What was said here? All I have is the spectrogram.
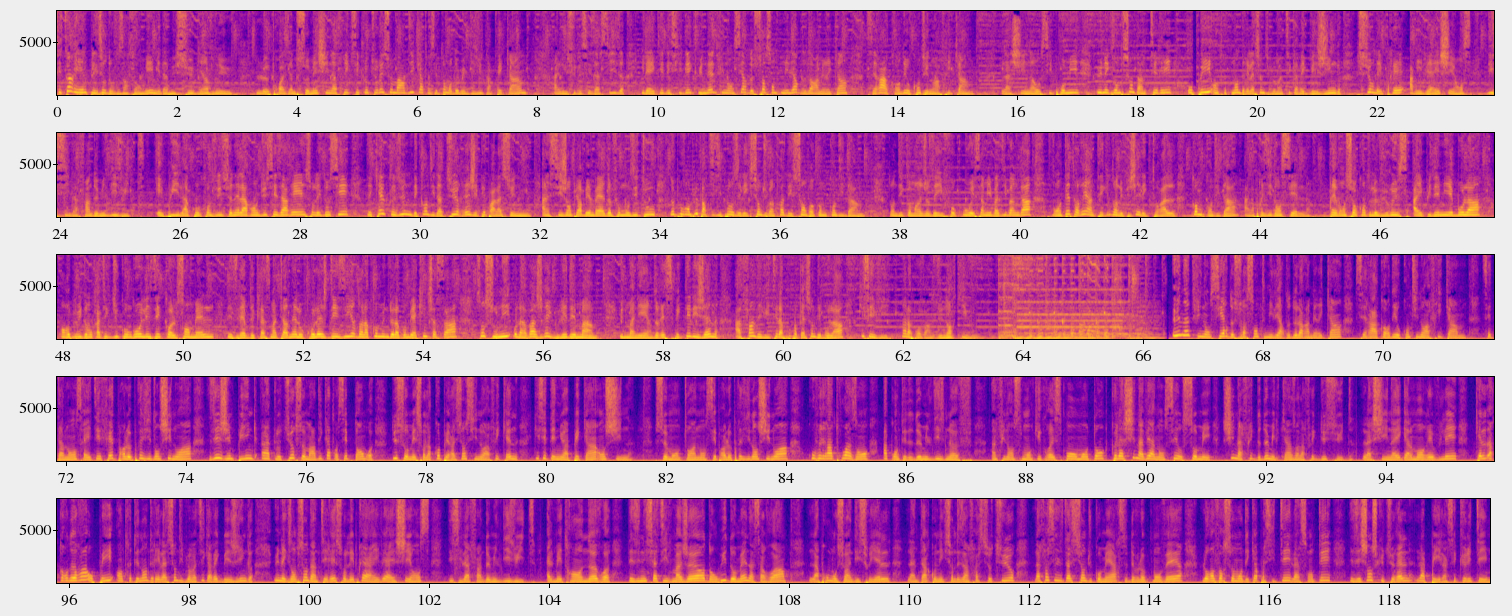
C'est un réel plaisir de vous informer, mesdames, messieurs, bienvenue. Le troisième sommet Chine-Afrique s'est clôturé ce mardi 4 septembre 2018 à Pékin. À l'issue de ces assises, il a été décidé qu'une aide financière de 60 milliards de dollars américains sera accordée au continent africain. La Chine a aussi promis une exemption d'intérêt aux pays en traitement des relations diplomatiques avec Beijing sur les prêts arrivés à échéance d'ici la fin 2018. Et puis la Cour constitutionnelle a rendu ses arrêts sur les dossiers de quelques-unes des candidatures rejetées par la CENI. Ainsi, Jean-Pierre Bemba et Adolphe Mozitou ne pourront plus participer aux élections du 23 décembre comme candidats. Tandis que Marie-Josée Ifoku et Sami Badibanga vont être réintégrés dans le fichier électoral comme candidats à la présidentielle. Prévention contre le virus à épidémie Ebola. En République démocratique du Congo, les écoles s'en mêlent. Les élèves de classe maternelle au collège Désir dans la commune de la Gombe à Kinshasa sont soumis au lavage régulier des mains. Une manière de respecter l'hygiène afin d'éviter la propagation d'Ebola qui sévit dans la province du Nord Kivu. Aide financière de 60 milliards de dollars américains sera accordée au continent africain. Cette annonce a été faite par le président chinois Xi Jinping à la clôture ce mardi 4 septembre du sommet sur la coopération sino-africaine qui s'est tenu à Pékin en Chine. Ce montant annoncé par le président chinois couvrira trois ans à compter de 2019. Un financement qui correspond au montant que la Chine avait annoncé au sommet Chine-Afrique de 2015 en Afrique du Sud. La Chine a également révélé qu'elle accordera au pays entretenant des relations diplomatiques avec Beijing une exemption d'intérêt sur les prêts arrivés à échéance d'ici la fin 2018. Elle mettra en œuvre des initiatives majeures dans huit domaines, à savoir la promotion industrielle, l'interconnexion des infrastructures, la facilitation du commerce, le développement vert, le renforcement des capacités, la santé, les échanges culturels, la paix et la sécurité.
